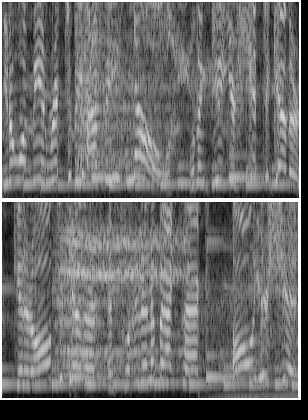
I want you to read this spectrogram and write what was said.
You don't want me and Rick to be happy? No. Well, then get your shit together. Get it all together and put it in a backpack. All your shit.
